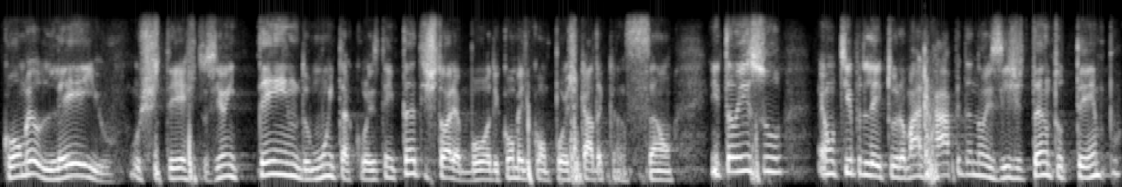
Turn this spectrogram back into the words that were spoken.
como eu leio os textos e eu entendo muita coisa. Tem tanta história boa de como ele compôs cada canção. Então, isso é um tipo de leitura mais rápida, não exige tanto tempo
